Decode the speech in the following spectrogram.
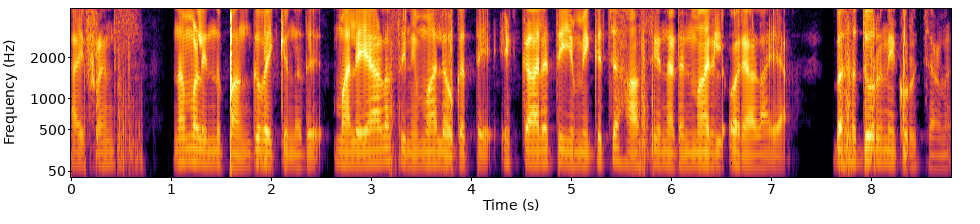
ഹായ് ഫ്രണ്ട്സ് നമ്മൾ ഇന്ന് പങ്കുവയ്ക്കുന്നത് മലയാള സിനിമാ ലോകത്തെ എക്കാലത്തെയും മികച്ച ഹാസ്യ നടന്മാരിൽ ഒരാളായ ബഹദൂറിനെ കുറിച്ചാണ്.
